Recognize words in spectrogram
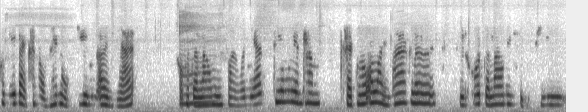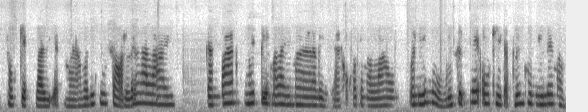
คนนี้แบ่งขนมให้หนูกินอะไรอย่างเงี้ยเขาก็จะเล่าให้ฟังวันนี้ที่โรงเรียนทำไข่พะโล้อร่อยมากเลย คือเขาจะเล่าในสิ่งที่เขาเก็บรายละเอียดมา วันนี้ครูสอนเรื่องอะไรการบ้านไม่เตรียมอะไรมาอะไรอย่างเงี้ยเขาก็จะมาเล่า วันนี้หนูรู้สึกไม่โอเคกับเพื่อนคนนี้เลยแบบ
